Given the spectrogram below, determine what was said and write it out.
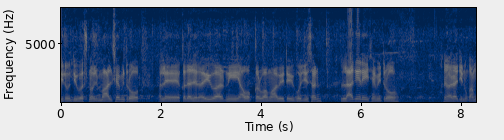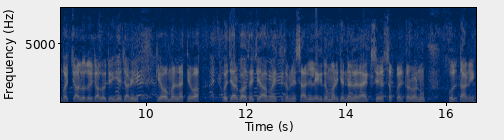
દિનો, દિવસનો જ માલ છે મિત્રો. એટલે કદાચ રવિવારની આવક કરવામાં આવી તેવી પોઝિશન લાગી રહી છે મિત્રો. અને હરાજીનું કામકાજ ચાલુ તો ચાલો જઈએ જાણી લઈએ કેવા માલના કેવા બજાર ભાવ થાય છે આ માહિતી તમને સારી લાગી તો અમારી ચેનલને લાઈક શેર સબસ્ક્રાઈબ કરવાનું ભૂલતા નહીં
